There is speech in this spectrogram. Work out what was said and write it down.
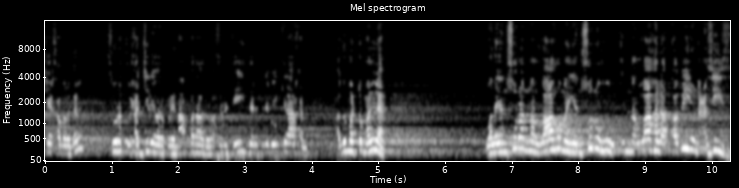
ஷேக் அவர்கள் சூரத்துல் ஹஜ்ஜிலே வரக்கூடிய நாற்பதாவது வசனத்தை இந்த இடத்தில் வைக்கிறார்கள். அது மட்டுமல்ல வலையன்சுரன் அல்லாஹும் சுருஹு இன் அல்லாஹல கவியுன் அசீஸ்.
